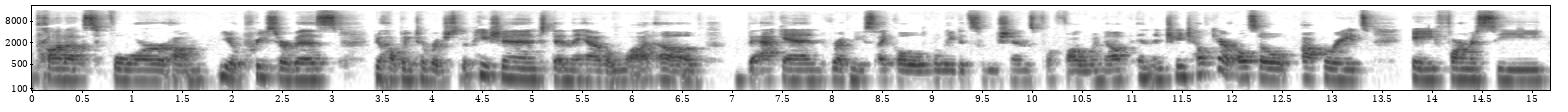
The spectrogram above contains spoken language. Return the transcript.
products for um, you know pre-service you know helping to register the patient then they have a lot of back end revenue cycle related solutions for following up and then change healthcare also operates a pharmacy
